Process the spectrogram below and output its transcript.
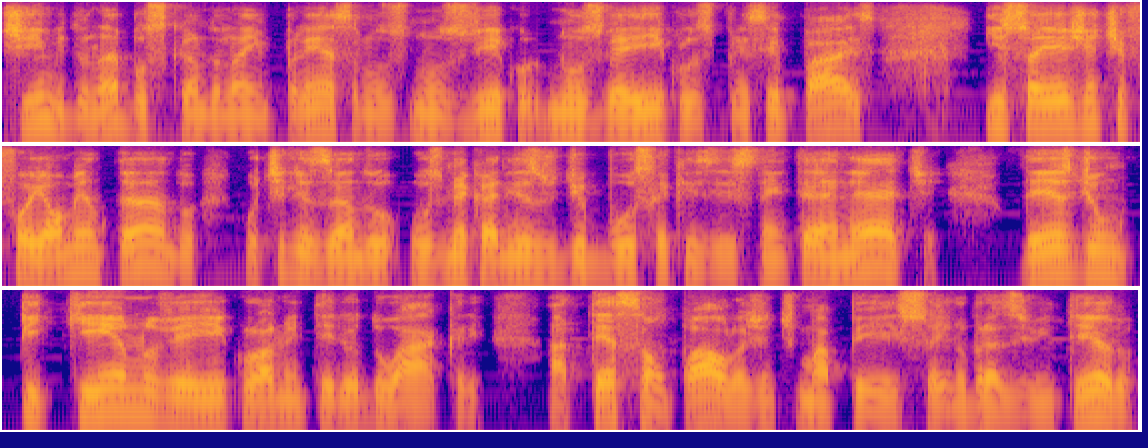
tímido, né? buscando na imprensa, nos, nos, veículos, nos veículos principais. Isso aí a gente foi aumentando, utilizando os mecanismos de busca que existem na internet, desde um pequeno veículo lá no interior do Acre até São Paulo, a gente mapeia isso aí no Brasil inteiro,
